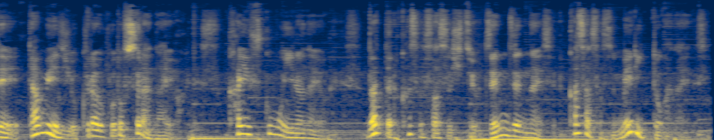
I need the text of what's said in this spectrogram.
でダメージを食らうことすらないわけです。回復もいらないわけです。だったら傘さす必要全然ないですよね。傘さすメリットがないですよ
